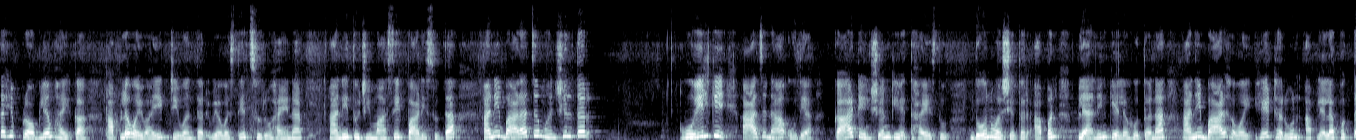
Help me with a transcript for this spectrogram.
काही प्रॉब्लेम आहे का? आपलं वैवाहिक जीवन तर व्यवस्थित सुरू आहे ना? आणि तुझी मासिक पाळीसुद्धा? आणि बाळाचं म्हणशील तर होईल की आज ना उद्या? का टेन्शन घेत आहेस तू? दोन वर्षे तर आपण प्लॅनिंग केलं होतं ना? आणि बाळ हवंय हे ठरवून आपल्याला फक्त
